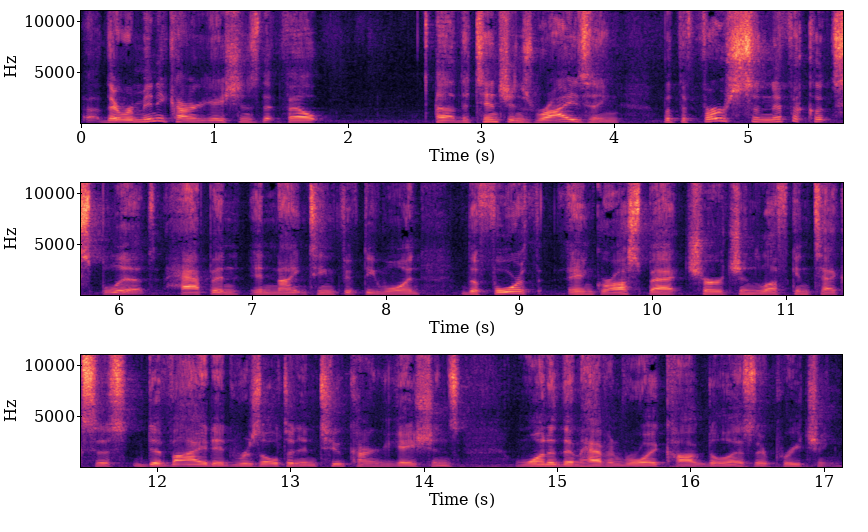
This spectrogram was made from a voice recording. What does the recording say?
Uh, there were many congregations that felt uh, the tensions rising, but the first significant split happened in 1951. The Fourth and Groesbeck Church in Lufkin, Texas, divided, resulted in two congregations, one of them having Roy Cogdill as their preaching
